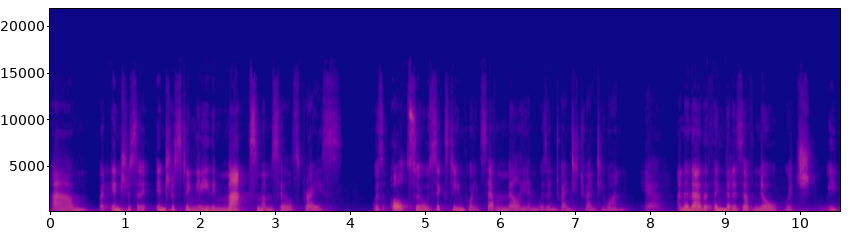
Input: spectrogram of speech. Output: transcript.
Um, but interest, interestingly, the maximum sales price was also 16.7 million was in 2021. Yeah. And another thing that is of note, which we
